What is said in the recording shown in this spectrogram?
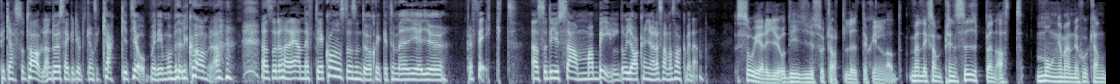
Picasso-tavlan. Du har säkert gjort ett ganska kackigt jobb med din mobilkamera. Alltså den här NFT-konsten som du har skickat till mig är ju perfekt. Alltså det är ju samma bild och jag kan göra samma saker med den. Så är det ju och det är ju såklart lite skillnad. Men liksom principen att många människor kan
